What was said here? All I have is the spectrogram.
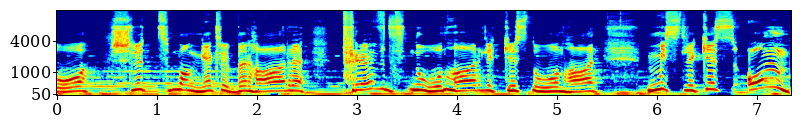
og slutt. Mange klubber har prøvd. Noen har lykkes, noen har mislykkes. Om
